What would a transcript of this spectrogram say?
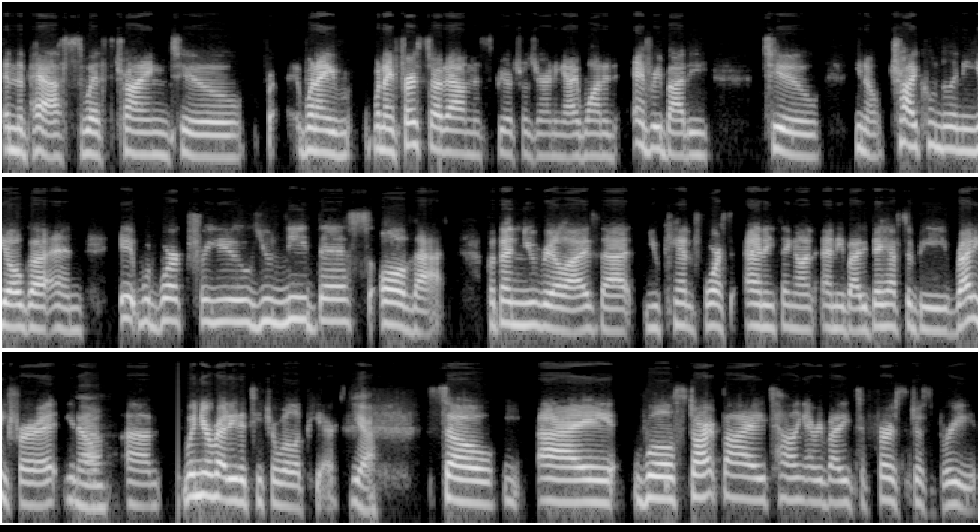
in the past with trying to when I when I first started out on the spiritual journey, I wanted everybody to, you know, try Kundalini yoga and it would work for you. You need this, all of that. But then you realize that you can't force anything on anybody. They have to be ready for it. You know, yeah. um, when you're ready, the teacher will appear. Yeah. So I will start by telling everybody to first just breathe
